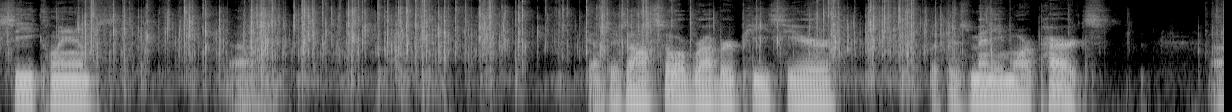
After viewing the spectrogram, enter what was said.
C-clamps. Uh, yeah, there's also a rubber piece here, but there's many more parts. Uh,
